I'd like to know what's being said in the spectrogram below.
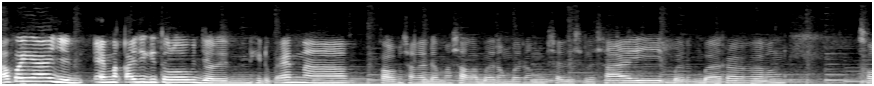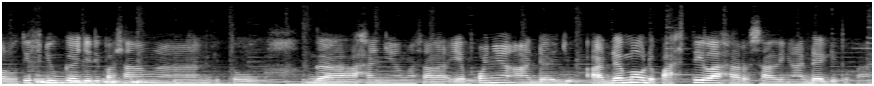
apa ya jadi enak aja gitu loh menjalin hidup enak. Kalau misalnya ada masalah bareng-bareng bisa diselesain bareng-bareng. Solutif juga jadi pasangan gitu. Nggak hanya masalah ya pokoknya ada ada mah udah pastilah harus saling ada gitu kan.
